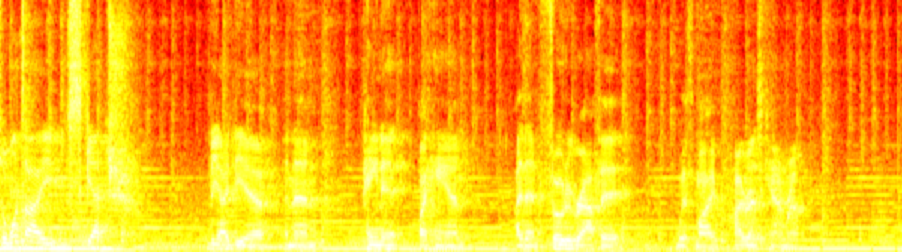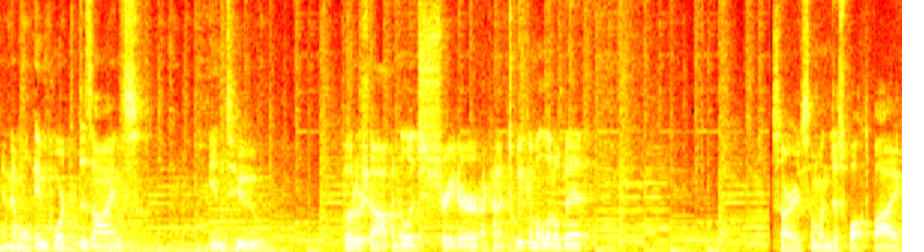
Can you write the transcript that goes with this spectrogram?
So once I sketch the idea and then paint it by hand, I then photograph it with my high-res camera and then we'll import the designs into Photoshop and Illustrator. I kind of tweak them a little bit. Sorry, someone just walked by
